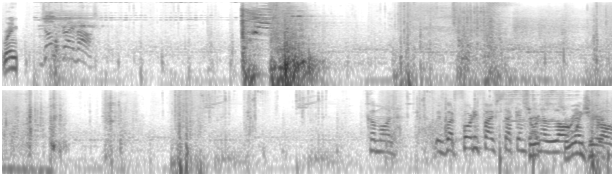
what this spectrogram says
Ring. Jump drive out. On. We've got 45 seconds Syri- and a long way to here. go.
